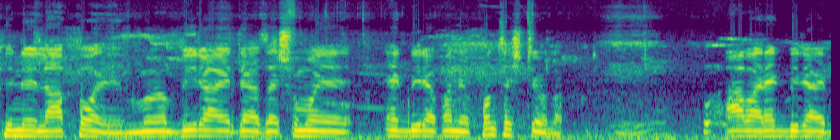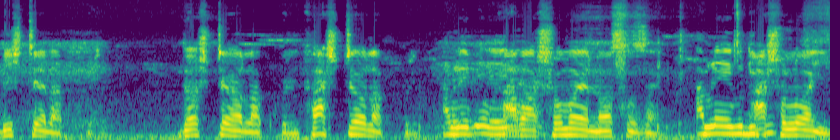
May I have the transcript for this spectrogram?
কিনে লাভ হয় বিড়ায় দেওয়া যায় সময়ে এক বিড়া পানে পঞ্চাশ টাকা লাভ করি। আবার এক বিড়ায় বিশ টাকা লাভ করি দশ টাকা লাভ করি পাঁচ টাকা লাভ করি। আপনি আবার সময়ে লসও যায়। আপনি আসলে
